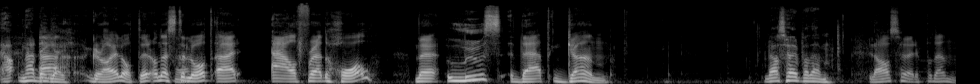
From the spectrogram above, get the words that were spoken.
Ja, den er gøy. Jeg er glad i låter. Og neste låt er Alfred Hall med 'Lose That Gun'. La oss høre på den. La oss høre på den.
